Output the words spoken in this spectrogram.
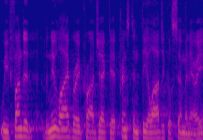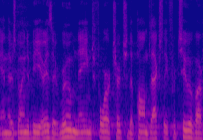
We've funded the new library project at Princeton Theological Seminary, and there's going to be, there is a room named for Church of the Palms, actually for two of our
